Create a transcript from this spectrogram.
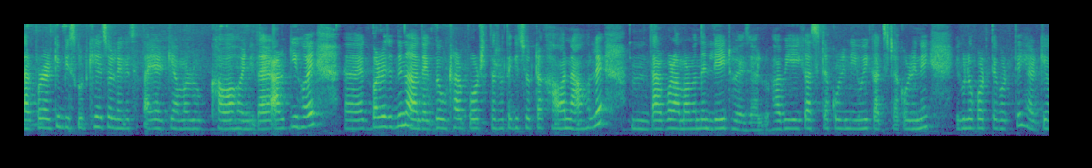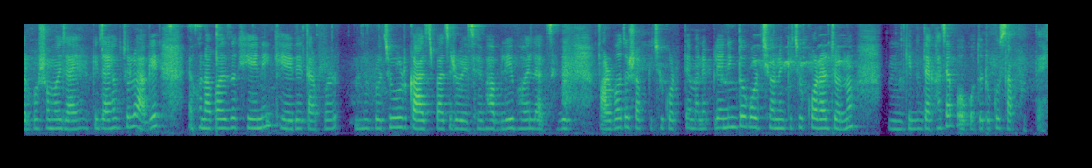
তারপর আর কি বিস্কুট খেয়ে চলে গেছে। তাই আর কি আমার খাওয়া হয়নি। তাই আর কি হয় একবারে যদি না দেখবে ওঠার পর সাথে সাথে কিছু একটা খাওয়া না হলে তারপর আমার মানে লেট হয়ে যায়। ভাবি এই কাজটা করে নিই ওই কাজটা করে নিই এগুলো করতে করতেই আর কি অল্প সময় যায়। আর কি যাই হোক, চলো আগে। এখন আপাতত খেয়ে নিই, খেয়ে দিয়ে তারপর মানে প্রচুর কাজ বাজ রয়েছে। ভাবলেই ভয় লাগছে যে পারব তো সব কিছু করতে। মানে প্ল্যানিং তো করছি অনেক কিছু করার জন্য কিন্তু দেখা যাক ও কতটুকু সাপোর্ট দেয়।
